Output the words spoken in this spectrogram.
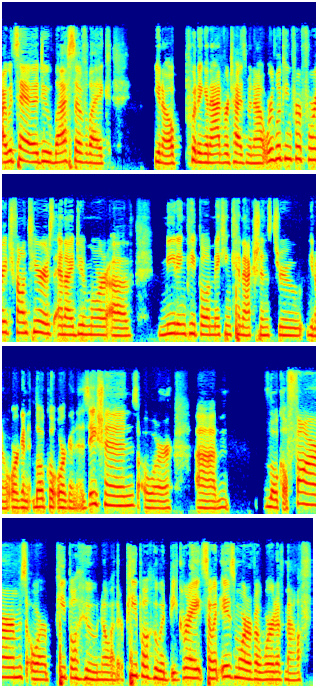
I would say I do less of like you know putting an advertisement out we're looking for 4-h volunteers and i do more of meeting people and making connections through you know organ local organizations or um, local farms or people who know other people who would be great so it is more of a word of mouth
